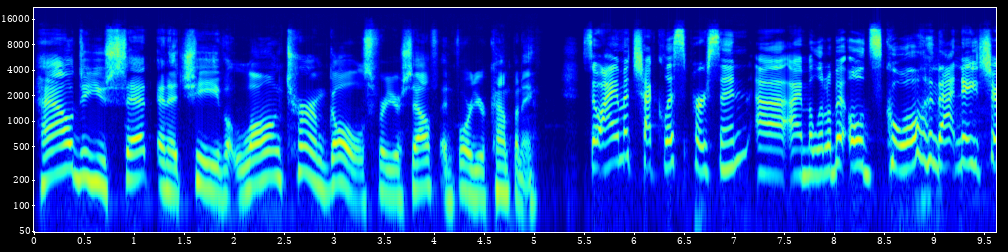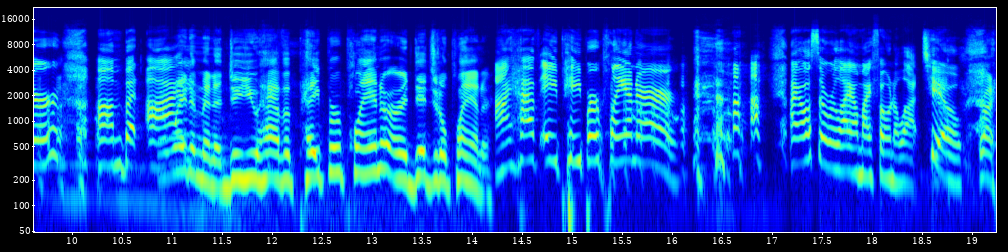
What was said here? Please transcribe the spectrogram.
how do you set and achieve long term goals for yourself and for your company? So I am a checklist person. Uh, I'm a little bit old school in that nature. Um, but I wait a minute. Do you have a paper planner or a digital planner? I have a paper planner. I also rely on my phone a lot too. Yeah, right.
